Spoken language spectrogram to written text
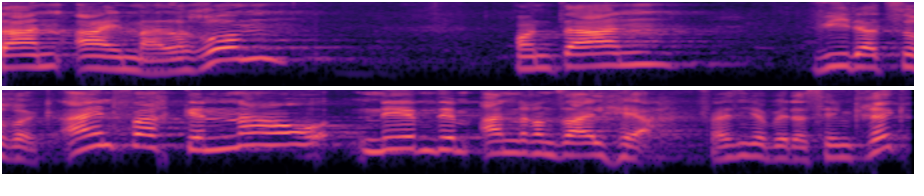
dann einmal rum und dann wieder zurück. Einfach genau neben dem anderen Seil her. Ich weiß nicht, ob ihr das hinkriegt.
